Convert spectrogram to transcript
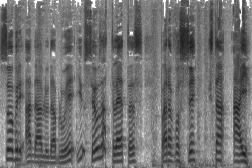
sobre a WWE e os seus atletas para você que está aí.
